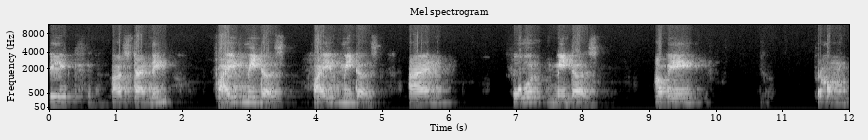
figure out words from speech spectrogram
एक are standing five meters five meters and four meters away from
